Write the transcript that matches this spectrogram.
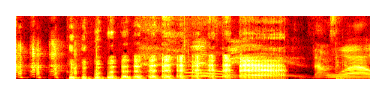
that was wow.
